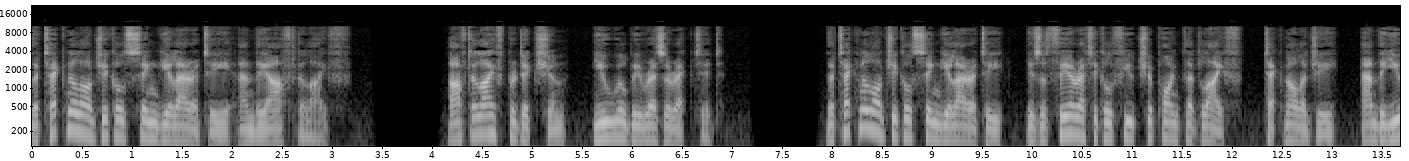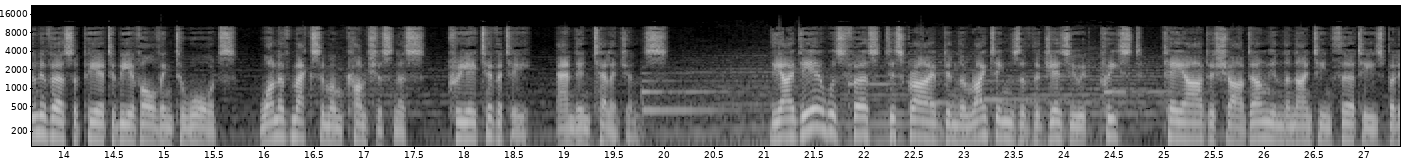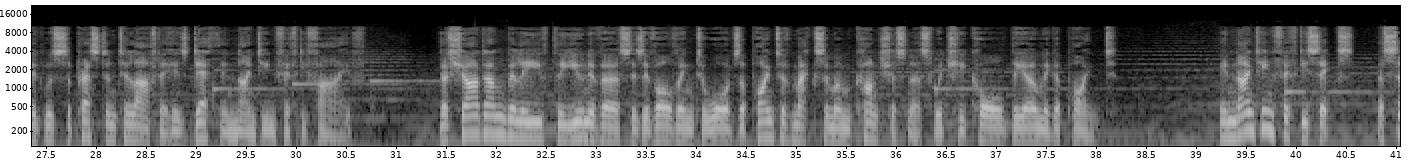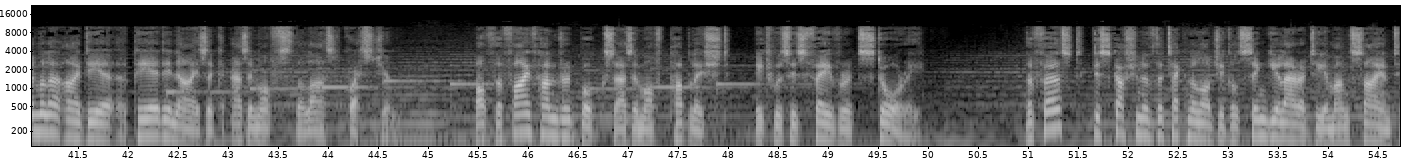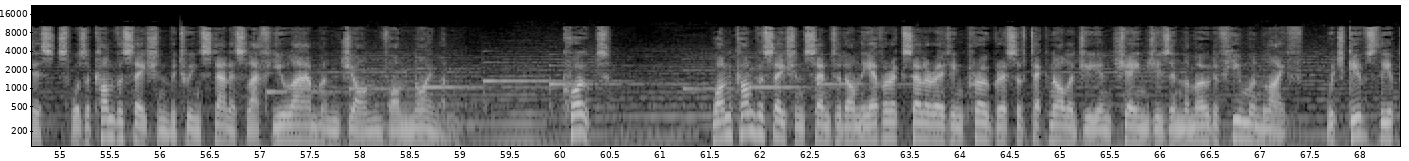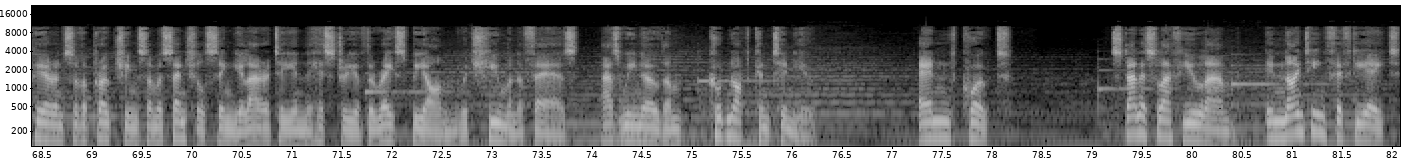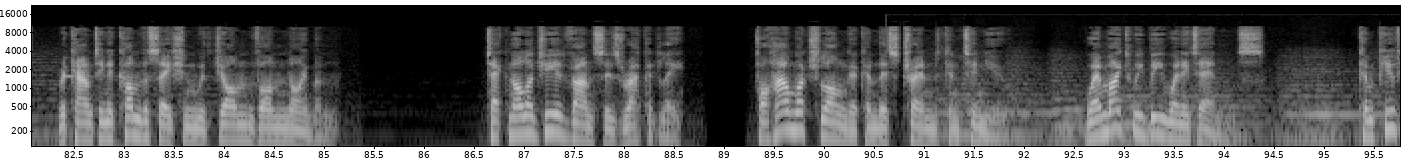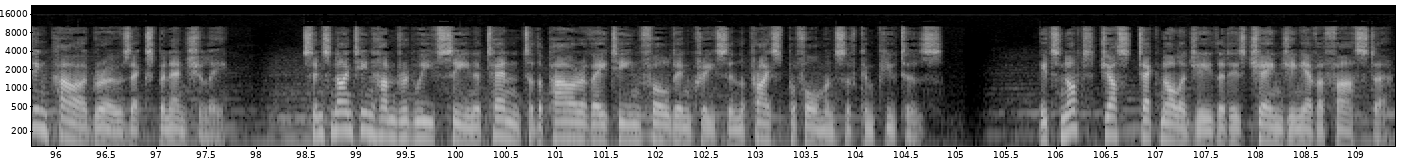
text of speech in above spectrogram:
The technological singularity and the afterlife. Afterlife prediction, you will be resurrected. The technological singularity is a theoretical future point that life, technology, and the universe appear to be evolving towards, one of maximum consciousness, creativity, and intelligence. The idea was first described in the writings of the Jesuit priest, Teilhard de Chardin in the 1930s but it was suppressed until after his death in 1955. De Chardin believed the universe is evolving towards a point of maximum consciousness which he called the omega point. In 1956, a similar idea appeared in Isaac Asimov's The Last Question. Of the 500 books Asimov published, it was his favorite story. The first discussion of the technological singularity among scientists was a conversation between Stanislav Ulam and John von Neumann. Quote, one conversation centered on the ever-accelerating progress of technology and changes in the mode of human life, which gives the appearance of approaching some essential singularity in the history of the race beyond which human affairs, as we know them, could not continue. End quote. Stanislav Ulam, in 1958, recounting a conversation with John von Neumann. Technology advances rapidly. For how much longer can this trend continue? Where might we be when it ends? Computing power grows exponentially. Since 1900 we've seen a 10 to the power of 18-fold increase in the price performance of computers. It's not just technology that is changing ever faster.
